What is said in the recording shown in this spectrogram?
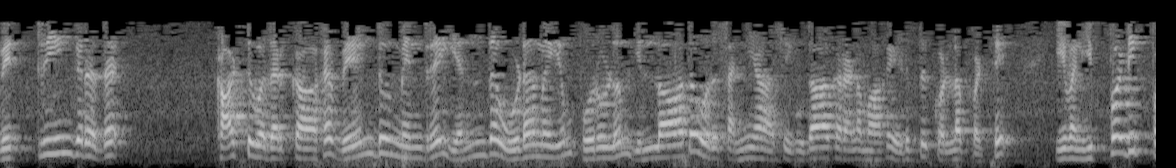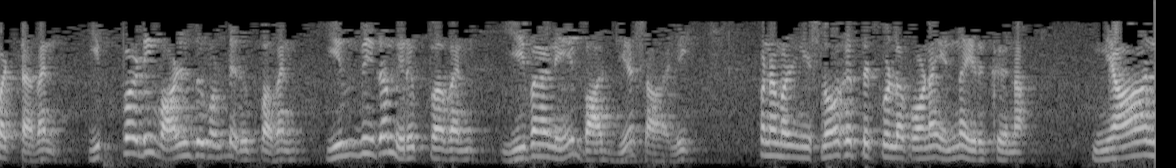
வெற்றிங்கிறத காட்டுவதற்காக வேண்டுமென்றே எந்த உடமையும் பொருளும் இல்லாத ஒரு சந்நியாசி உதாகரணமாக எடுத்து கொள்ளப்பட்டு இவன் இப்படிப்பட்டவன் இப்படி வாழ்ந்து கொண்டு இருப்பவன் இவ்விதம் இருப்பவன் இவனே பாக்யசாலி இப்ப நம்ம நீ ஸ்லோகத்திற்குள்ள போனா என்ன இருக்குன்னா ஞான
